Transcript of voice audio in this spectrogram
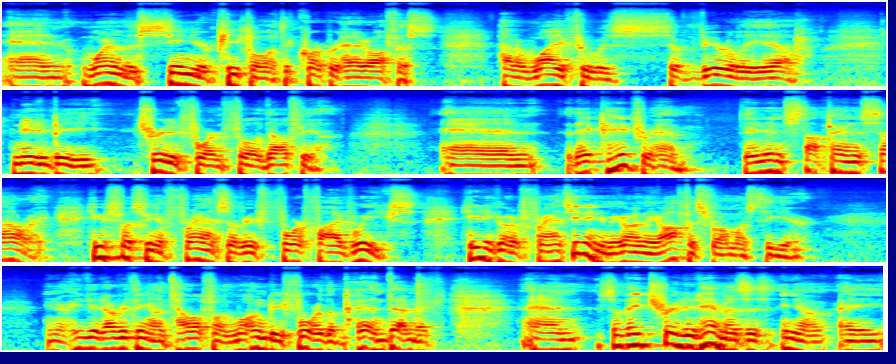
And one of the senior people at the corporate head office had a wife who was severely ill, needed to be treated for in Philadelphia. And they paid for him. They didn't stop paying his salary. He was supposed to be in France every four or five weeks. He didn't go to France. He didn't even go in the office for almost a year. You know, he did everything on telephone long before the pandemic. And so they treated him as a, you know, a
